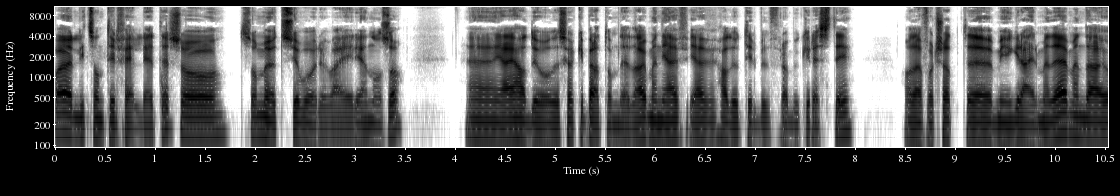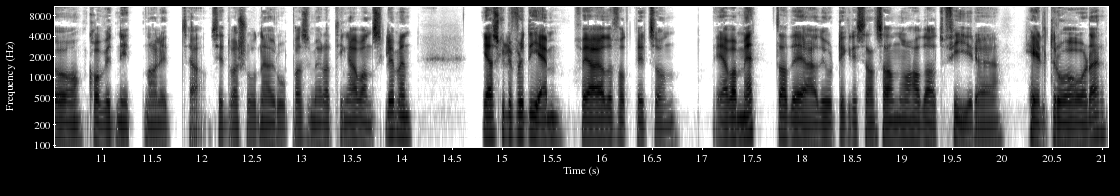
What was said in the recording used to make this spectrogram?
på litt sånn tilfeldigheter, så, så møtes jo våre veier igjen også. Eh, jeg hadde jo, jeg skal ikke prate om det i dag, men jeg, jeg hadde jo tilbud fra Bucuresti, og det er fortsatt uh, mye greier med det, men det er jo covid-19 og litt ja, situasjonen i Europa som gjør at ting er vanskelig. Men jeg skulle flytte hjem, for jeg hadde fått litt sånn Jeg var mett av det jeg hadde gjort i Kristiansand og hadde hatt fire helt rå år der,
